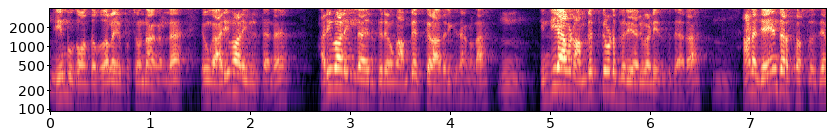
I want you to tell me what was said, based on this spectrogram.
திமுக வந்த போதெல்லாம் இப்படி சொன்னாங்கல்ல. இவங்க அறிவாளிகள் தானே? அறிவாளிகளா இருக்கிறவங்க அம்பேத்கர் ஆதரிக்கிறாங்களா? ம். இந்தியாவில் அம்பேத்கரோட பெரிய அறிவாளி இருக்கிறாரா? ஆனா ஜெயேந்திர சரஸ்வதி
